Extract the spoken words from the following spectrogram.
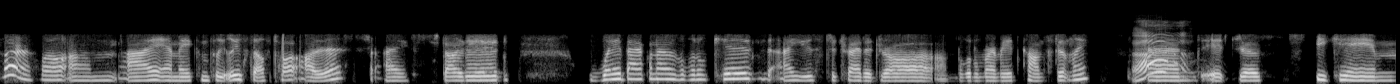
Sure. Well, um, I am a completely self taught artist. I started way back when I was a little kid. I used to try to draw um, The Little Mermaid constantly, Ah, and it just became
